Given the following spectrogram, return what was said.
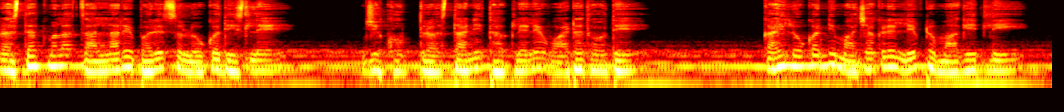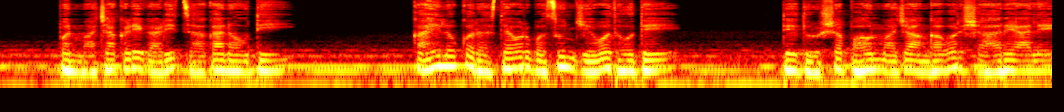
रस्त्यात मला चालणारे बरेच लोक दिसले जे खूप त्रस्त आणि थकलेले वाटत होते. काही लोकांनी माझ्याकडे लिफ्ट मागितली पण माझ्याकडे गाडीत जागा नव्हती. काही लोक रस्त्यावर बसून जेवत होते. ते दृश्य पाहून माझ्या अंगावर शहारे आले.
